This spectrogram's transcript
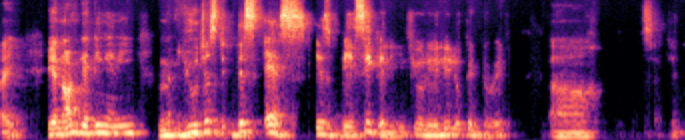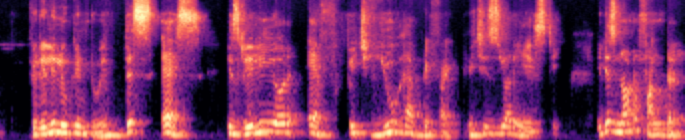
right? We are not getting any, you just, this S is basically, if you really look into it, uh, second, if you really look into it, this S is really your F, which you have defined, which is your AST. It is not a functor,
